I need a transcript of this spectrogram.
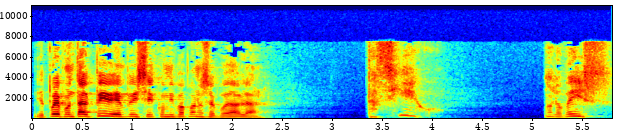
Y después le pregunta al pibe y dice, con mi papá no se puede hablar. Está ciego. No lo ves.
